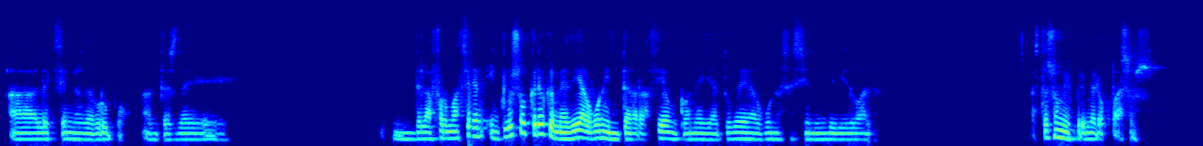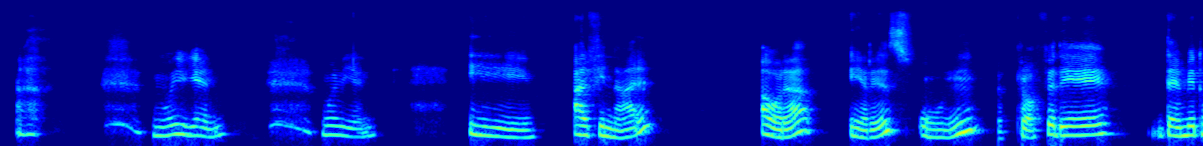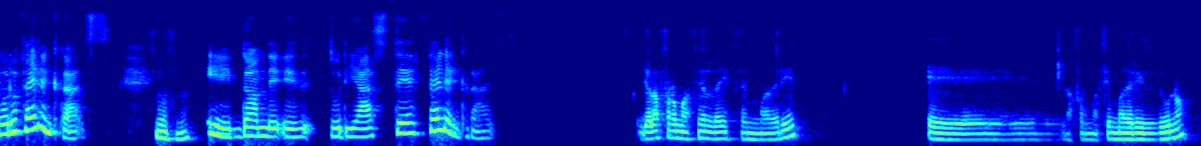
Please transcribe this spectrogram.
a lecciones de grupo antes de, de la formación. Incluso creo que me di alguna integración con ella, tuve alguna sesión individual. Estos son mis primeros pasos. Muy bien. Muy bien. Y al final, ahora eres un profe de, del método Feldenkrais. ¿Y dónde estudiaste Feldenkrais? Yo la formación la hice en Madrid, eh, la formación Madrid 1,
